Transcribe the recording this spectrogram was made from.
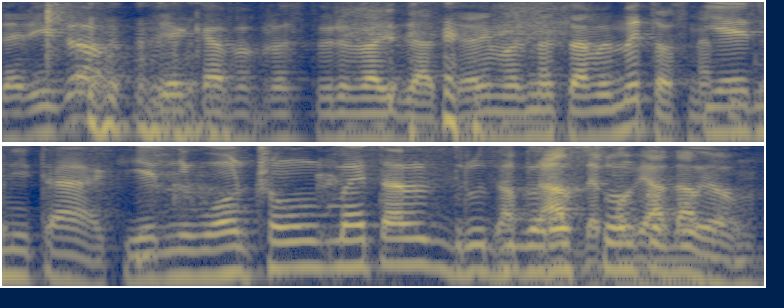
There you go. Wielka po prostu rywalizacja i można cały mytos napisać. Jedni tak, jedni łączą metal, drudzy go Zaprawdę rozczłonkowują. powiadam,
